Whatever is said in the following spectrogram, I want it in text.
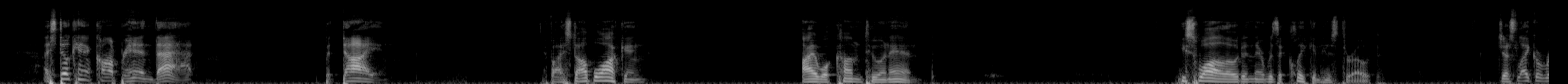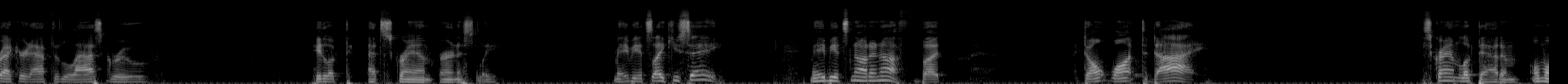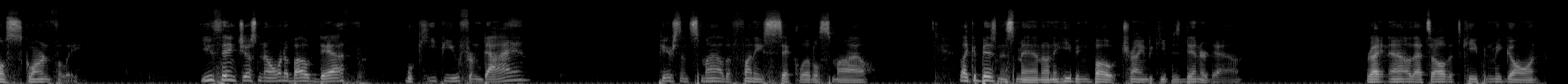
I still can't comprehend that. But dying. If I stop walking, I will come to an end. He swallowed, and there was a click in his throat, just like a record after the last groove. He looked at Scramm earnestly. Maybe it's like you say. Maybe it's not enough, but I don't want to die. Scramm looked at him almost scornfully. You think just knowing about death will keep you from dying? Pearson smiled a funny, sick little smile, like a businessman on a heaving boat trying to keep his dinner down. Right now, that's all that's keeping me going.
